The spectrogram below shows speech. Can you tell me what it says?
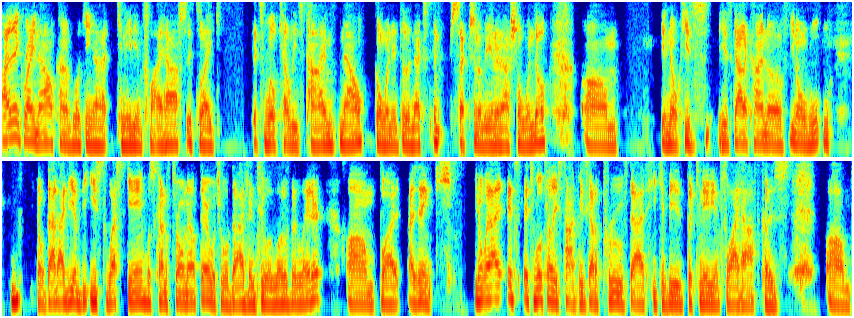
I think right now, kind of looking at Canadian fly halves, it's like, it's Will Kelly's time now going into the next section of the international window. Um, you know, he's he's got a kind of, you know, you know that idea of the East West game was kind of thrown out there, which we'll dive into a little bit later. Um, but I think you know, it's it's Will Kelly's time. He's got to prove that he can be the Canadian fly half because, um,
